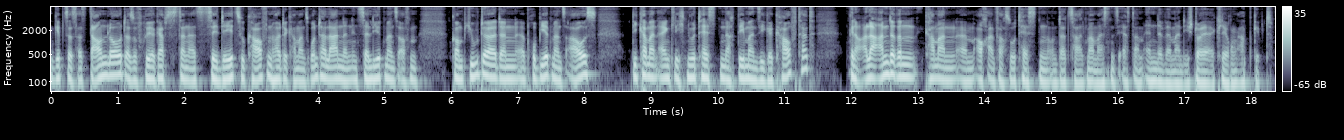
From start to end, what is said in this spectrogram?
gibt es das als Download. Also früher gab es es dann als CD zu kaufen. Heute kann man es runterladen. Dann installiert man es auf dem Computer. Dann äh, probiert man es aus. Die kann man eigentlich nur testen, nachdem man sie gekauft hat. Genau, alle anderen kann man ähm, auch einfach so testen und da zahlt man meistens erst am Ende, wenn man die Steuererklärung abgibt.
